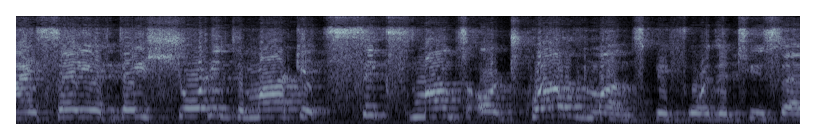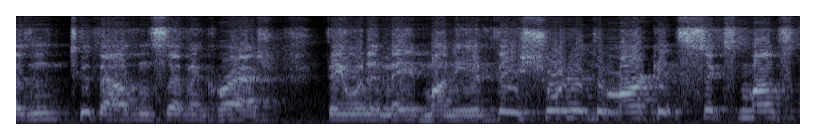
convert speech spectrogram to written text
I say if they shorted the market six months or 12 months before the 2000, 2007 crash, they would have made money. If they shorted the market six months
